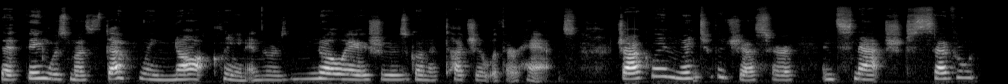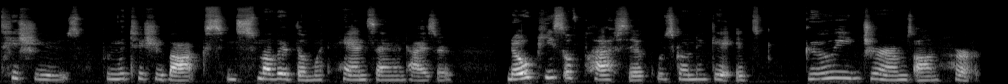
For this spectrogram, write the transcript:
That thing was most definitely not clean, and there was no way she was going to touch it with her hands. Jacqueline went to the dresser and snatched several tissues from the tissue box and smothered them with hand sanitizer. No piece of plastic was going to get its gooey germs on her.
